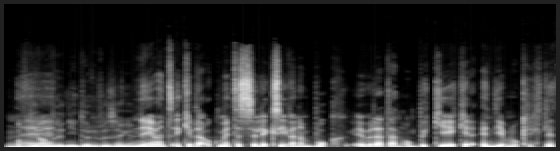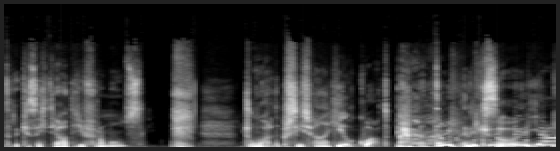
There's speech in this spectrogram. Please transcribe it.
Of die anderen niet durven zeggen? Nee, want ik heb dat ook met de selectie van een boek, hebben we dat dan ook bekeken. En die hebben ook echt letterlijk gezegd, ja, die van ons, toen waren ze precies wel heel kwaad op? En ik zo, ja.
